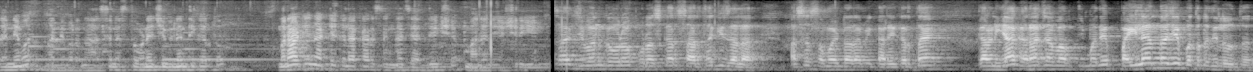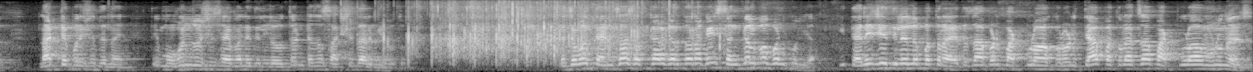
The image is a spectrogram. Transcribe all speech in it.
धन्यवाद. मान्यवरांना आसनस्थ होण्याची विनंती करतो. मराठी नाट्य कलाकार संघाचे अध्यक्ष माननीय श्री हा जीवनगौरव पुरस्कार सार्थकी झाला असं समजणारा मी कार्यकर्ता आहे. कारण या घराच्या बाबतीमध्ये पहिल्यांदा जे पत्र दिलं होतं नाट्य परिषदेने ते मोहन जोशी साहेबांनी दिलेलं होतं आणि त्याचा साक्षीदार मी होतो. त्याच्यामुळे त्यांचा सत्कार करताना काही संकल्प पण करूया. की त्याने जे दिलेलं पत्र आहे त्याचा आपण पाठपुरावा करू आणि त्या पत्राचा पाठपुरावा म्हणूनच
